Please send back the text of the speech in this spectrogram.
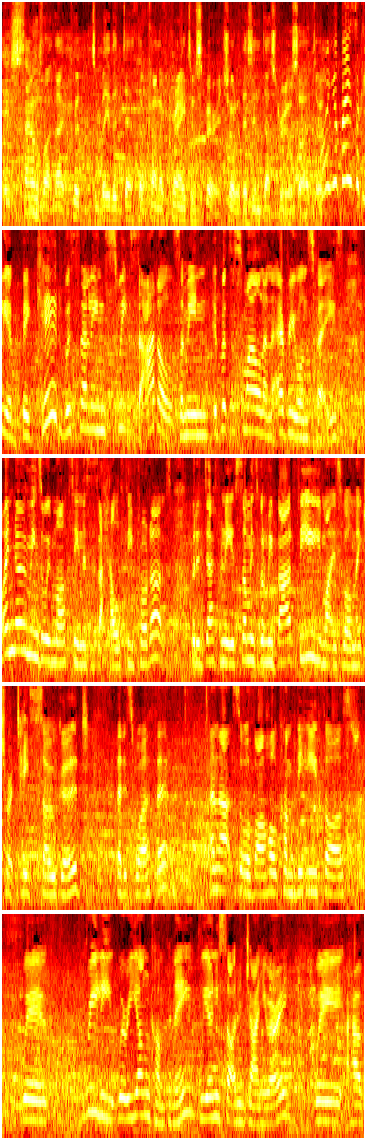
It sounds like that could be the death of kind of creative spirit, surely, this industrial side to it. Well, you're basically a big kid. We're selling sweets to adults. I mean, it puts a smile on everyone's face. By no means are we marketing this as a healthy product, but it definitely, if something's going to be bad for you, you might as well make sure it tastes so good that it's worth it. And that's sort of our whole company ethos. We're really, we're a young company. We only started in January. We have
